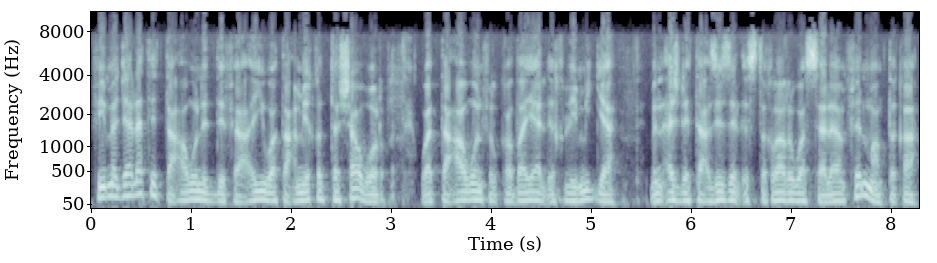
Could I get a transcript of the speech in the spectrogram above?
في مجالات التعاون الدفاعي وتعميق التشاور والتعاون في القضايا الإقليمية من أجل تعزيز الاستقرار والسلام في المنطقة.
